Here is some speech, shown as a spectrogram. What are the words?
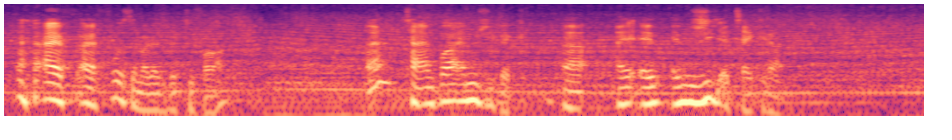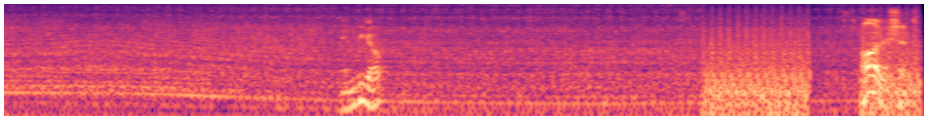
I have I have forced them a little bit too far. And time for MG back. Uh, I, I, MG attack run. In we go. Holy shit.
